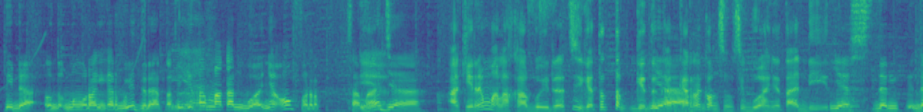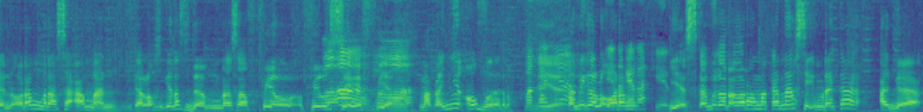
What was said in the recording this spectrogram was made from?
tidak untuk mengurangi karbohidrat, tapi Iya. kita makan buahnya over sama aja. Akhirnya malah karbohidrat juga tetap gitu Iya. kan karena konsumsi buahnya tadi itu. Yes, dan dan orang merasa aman. Kalau kita sudah merasa feel feel Ah, safe ah, ya, ah. makanya over. Makanya Iya. Tapi kalau orang enak-enakin. yes, tapi kalau orang makan nasi mereka agak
